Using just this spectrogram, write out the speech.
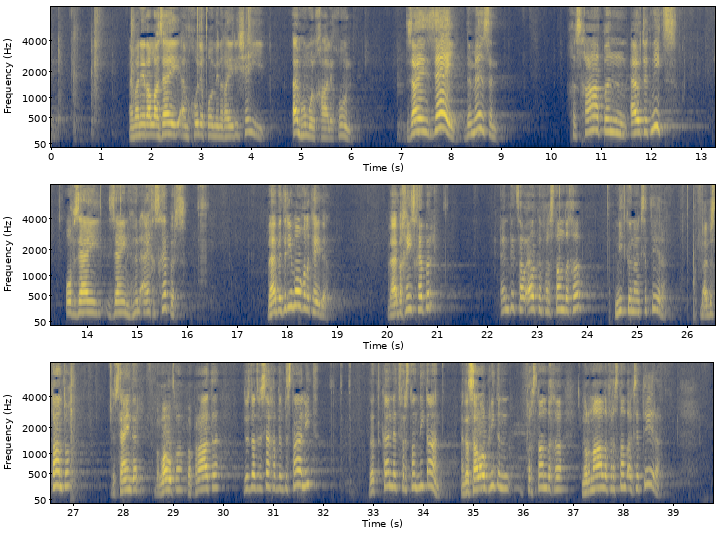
En wanneer Allah zei, Am khuliqu min ghayri shay, am humul khaliqun. Zijn zij, de mensen, geschapen uit het niets? Of zij zijn hun eigen scheppers? We hebben drie mogelijkheden. Wij hebben geen schepper. En dit zou elke verstandige niet kunnen accepteren. Wij bestaan toch? We zijn er, we lopen, we praten. Dus dat we zeggen we bestaan niet, dat kan het verstand niet aan. En dat zal ook niet een verstandige, normale verstand accepteren.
